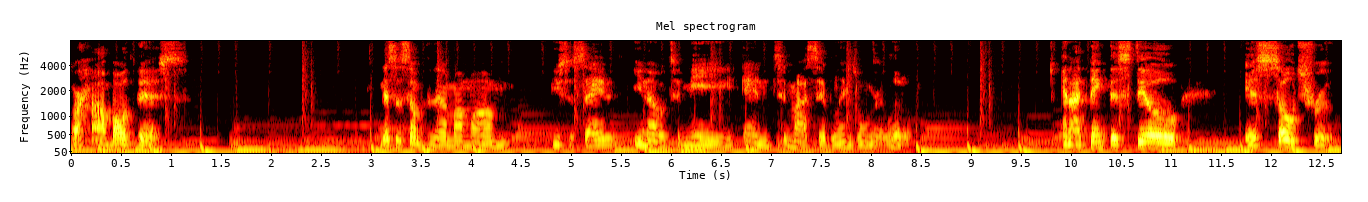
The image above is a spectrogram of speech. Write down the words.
Or how about this? This is something that my mom used to say, you know, to me and to my siblings when we were little. And I think this still is so true.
